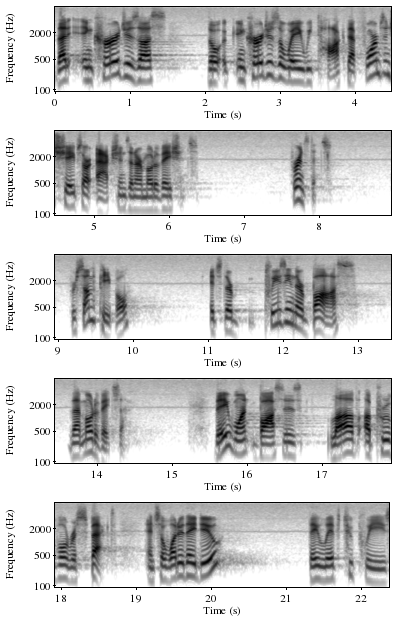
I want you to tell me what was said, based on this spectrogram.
that encourages us, the, encourages the way we talk, that forms and shapes our actions and our motivations. For instance, for some people, it's their pleasing their boss that motivates them. They want bosses' love, approval, respect. And so what do they do? They live to please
